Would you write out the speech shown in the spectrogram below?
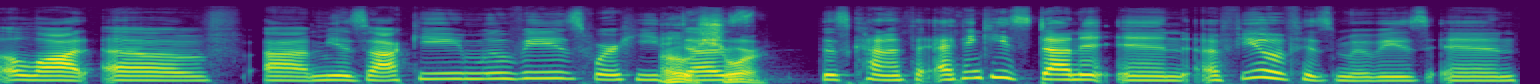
a lot of uh, Miyazaki movies where he Oh, does sure. This kind of thing. I think he's done it in a few of his movies in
